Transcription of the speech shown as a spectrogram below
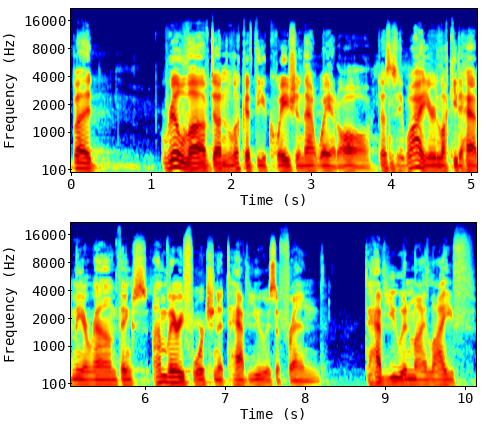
but real love doesn't look at the equation that way at all. Doesn't say, why, you're lucky to have me around. Thinks, I'm very fortunate to have you as a friend, to have you in my life.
